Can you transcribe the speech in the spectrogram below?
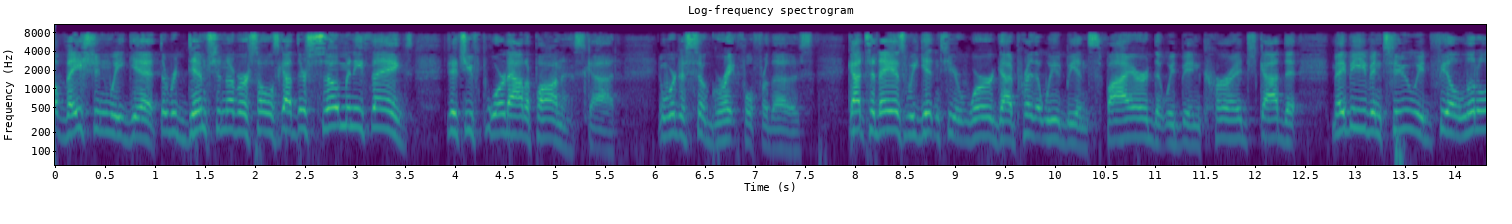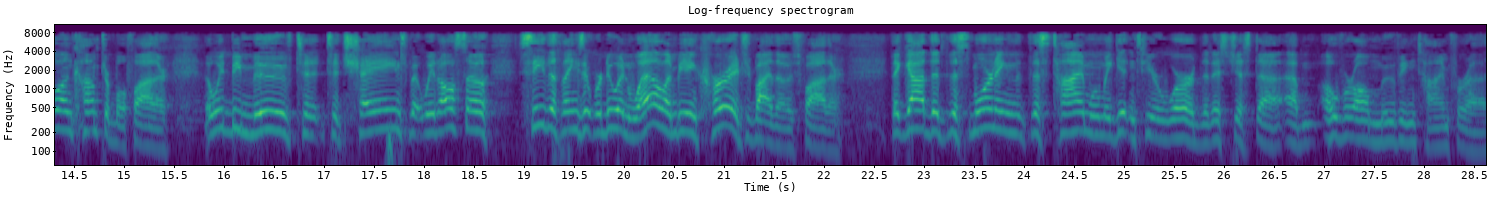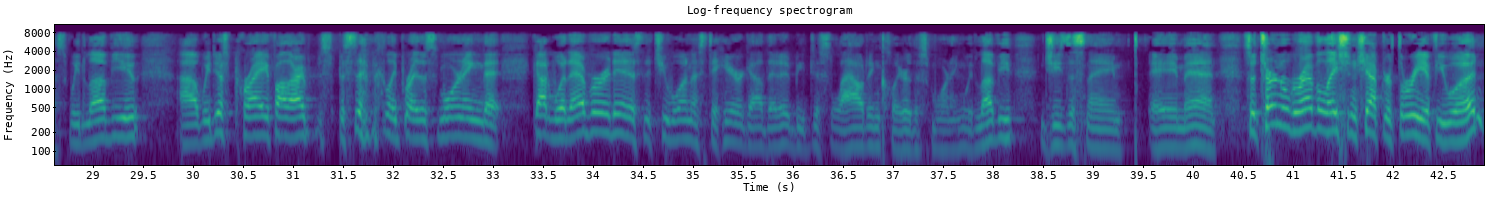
salvation we get, the redemption of our souls. God, there's so many things that you've poured out upon us, God. And we're just so grateful for those. God, today as we get into your word, God, pray that we would be inspired, that we'd be encouraged, God, that maybe even too we'd feel a little uncomfortable, Father, that we'd be moved to, to change, but we'd also see the things that we're doing well and be encouraged by those, Father. That God, that this morning, that this time when we get into your word, that it's just an overall moving time for us. We love you. Uh, we just pray, Father, I specifically pray this morning that, God, whatever it is that you want us to hear, God, that it be just loud and clear this morning. We love you. In Jesus' name, amen. So turn to Revelation chapter 3, if you would.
